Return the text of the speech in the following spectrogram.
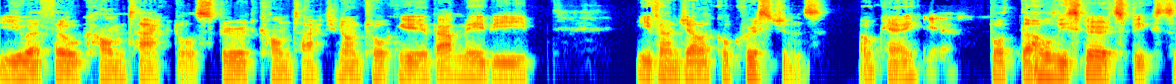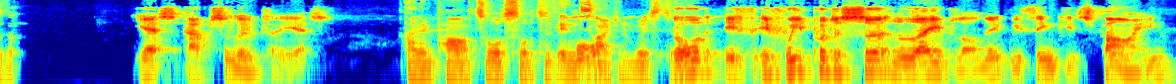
UFO contact or spirit contact, you know, I'm talking about maybe evangelical Christians, okay? Yes. But the Holy Spirit speaks to them. Yes, absolutely, yes and imparts all sorts of insight and wisdom. Or if, if we put a certain label on it, we think it's fine,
